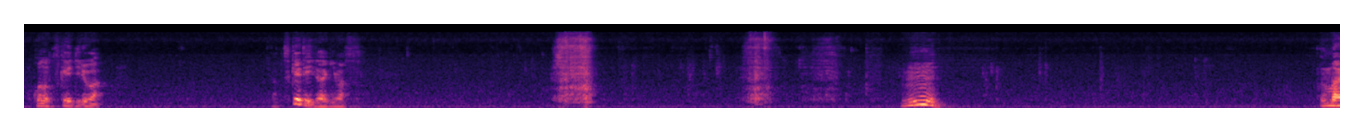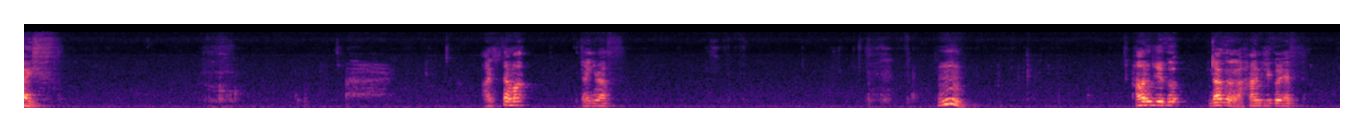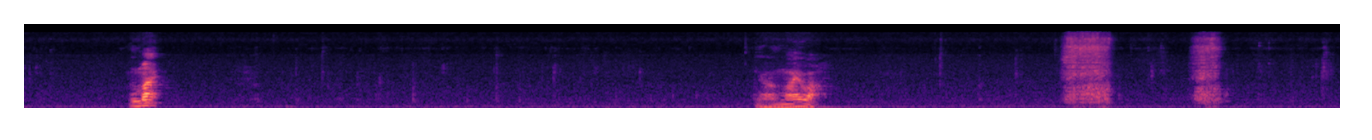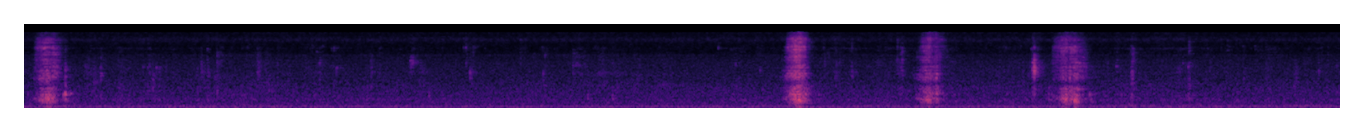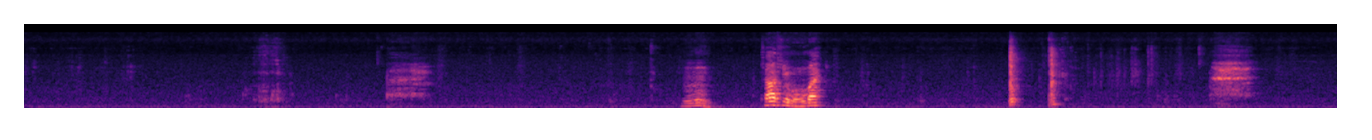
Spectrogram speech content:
このつけ汁は。つけていただきます。うん。うまいっす。味玉、いただきます。うん。半熟。中が半熟です。うまい。いや、うまいわ。うん。チャーシューもうまい。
